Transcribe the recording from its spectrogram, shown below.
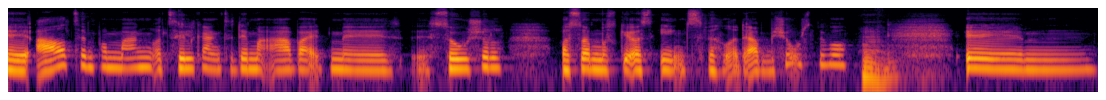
øh, eget temperament og tilgang til det med at arbejde med øh, social, og så måske også ens, hvad hedder det, ambitionsniveau. Mm-hmm. Øhm,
